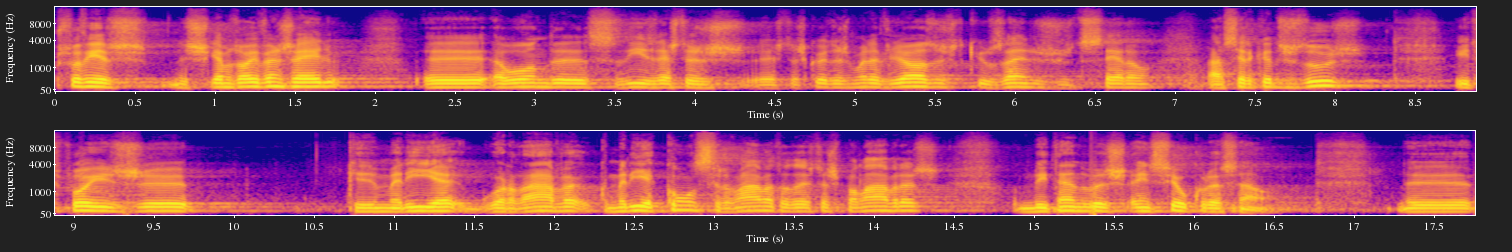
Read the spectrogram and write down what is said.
Por sua vez, chegamos ao Evangelho, eh, onde se diz estas, estas coisas maravilhosas que os anjos disseram acerca de Jesus, e depois eh, que Maria guardava, que Maria conservava todas estas palavras, meditando-as em seu coração. Eh,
